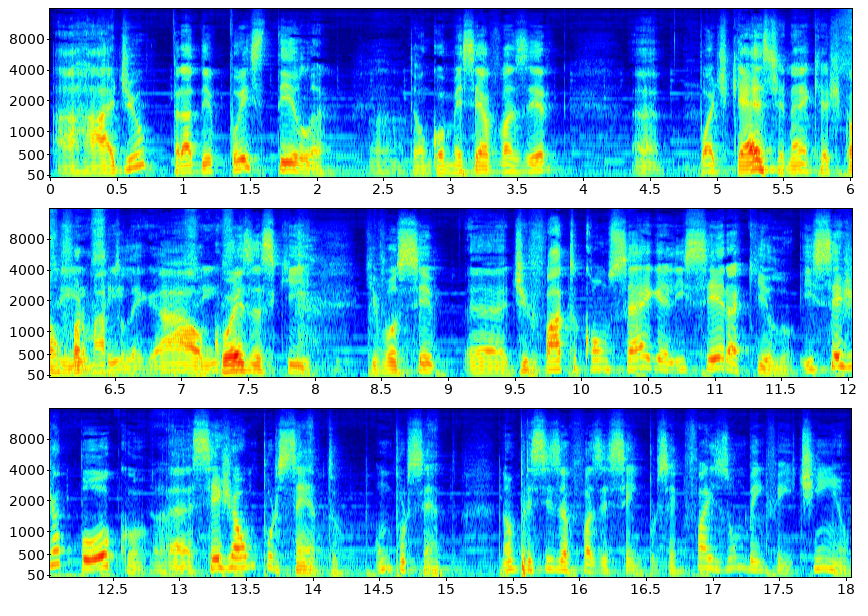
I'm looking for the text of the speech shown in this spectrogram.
a rádio para depois tê-la. Aham. Então comecei a fazer ah, podcast, né? Que acho que é um Sim, formato sim. legal, Sim, coisas que, que você eh, de fato consegue ali ser aquilo. E seja pouco, eh, seja 1%. 1%. Não precisa fazer 100%. Faz um bem feitinho.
